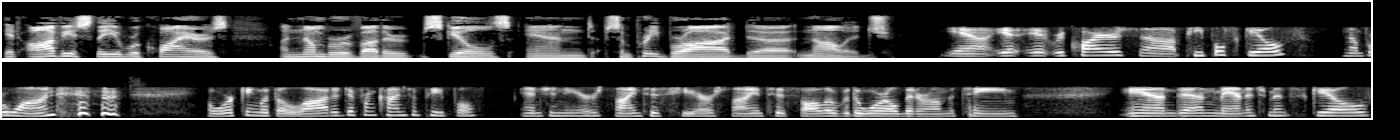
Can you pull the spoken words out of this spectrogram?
It obviously requires a number of other skills and some pretty broad uh, knowledge. Yeah, it, it requires uh, people skills, number one. working with a lot of different kinds of people engineers, scientists here, scientists all over the world that are on the team, and then management skills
